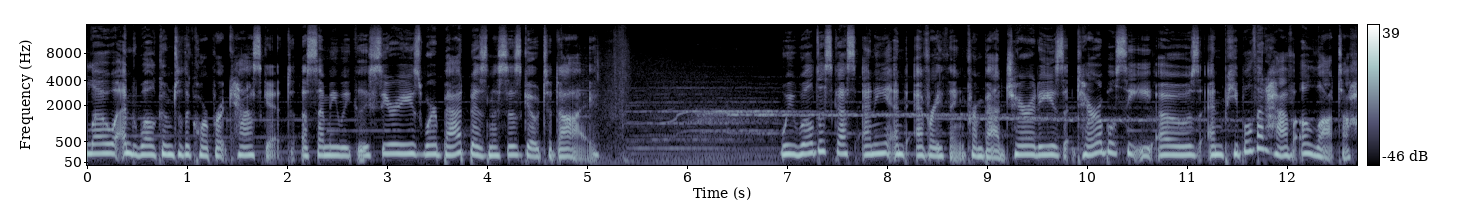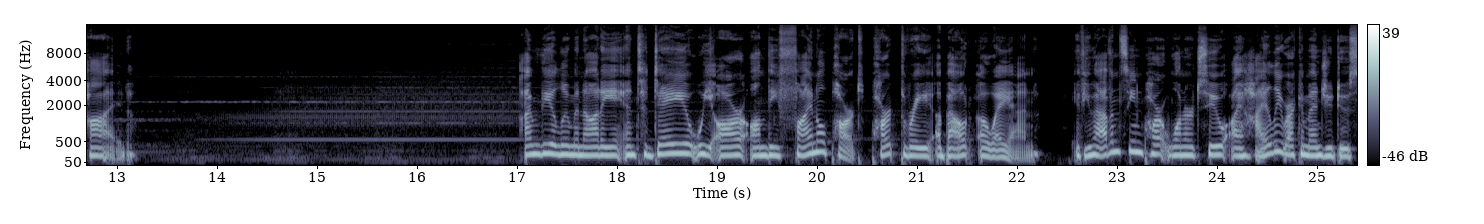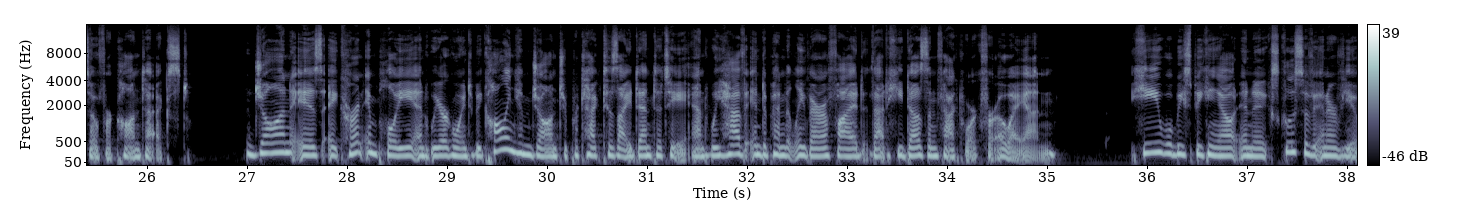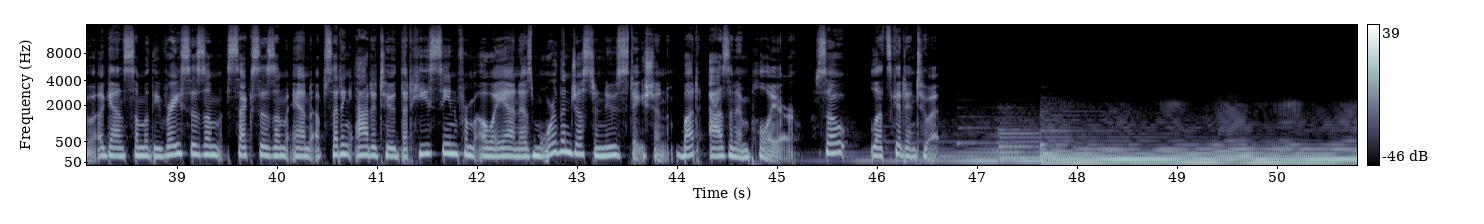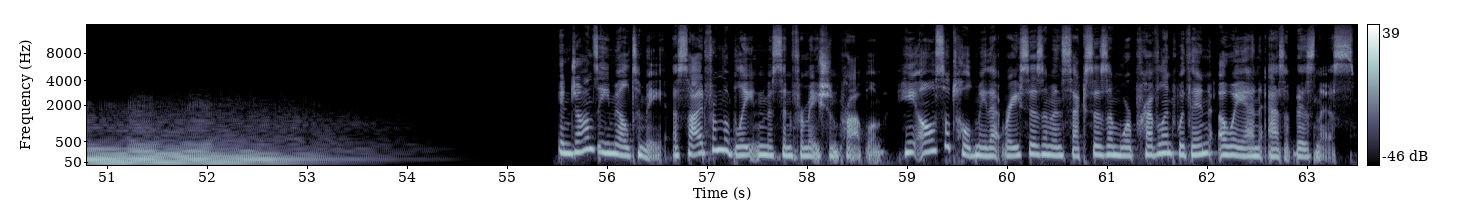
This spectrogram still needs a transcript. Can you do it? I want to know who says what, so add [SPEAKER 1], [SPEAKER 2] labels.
[SPEAKER 1] Hello and welcome to The Corporate Casket, a semi weekly series where bad businesses go to die. We will discuss any and everything from bad charities, terrible CEOs, and people that have a lot to hide. I'm the Illuminaughtii, and today we are on the final part, part three, about OAN. If you haven't seen part one or two, I highly recommend you do so for context. John is a current employee, and we are going to be calling him John to protect his identity, and we have independently verified that he does, in fact, work for OAN. He will be speaking out in an exclusive interview against some of the racism, sexism, and upsetting attitude that he's seen from OAN as more than just a news station, but as an employer. So let's get into it. In John's email to me, aside from the blatant misinformation problem, he also told me that racism and sexism were prevalent within OAN as a business.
